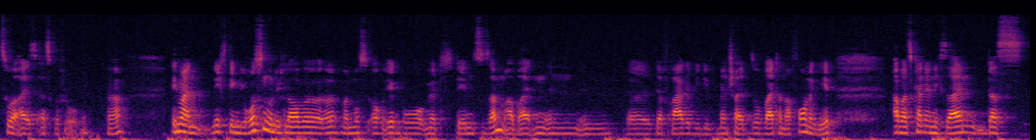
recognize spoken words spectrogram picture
zur ISS geflogen. Ja? Ich meine, nichts gegen die Russen und ich glaube, äh, man muss auch irgendwo mit denen zusammenarbeiten in, in äh, der Frage, wie die Menschheit so weiter nach vorne geht. Aber es kann ja nicht sein, dass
